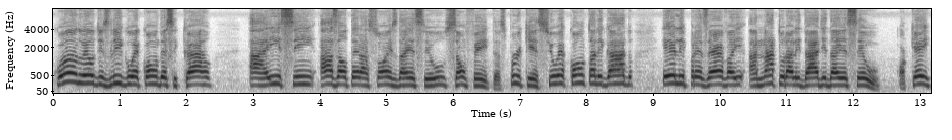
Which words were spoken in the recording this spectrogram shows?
quando eu desligo o Econ desse carro, aí sim as alterações da ECU são feitas. Porque se o Econ está ligado, ele preserva a naturalidade da ECU, ok?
